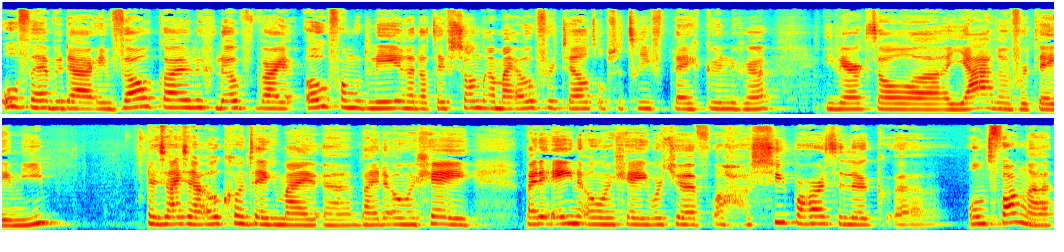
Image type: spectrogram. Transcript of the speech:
Of we hebben daar in valkuilen gelopen waar je ook van moet leren. Dat heeft Sandra mij ook verteld, obstetrieverpleegkundige. Die werkt al uh, jaren voor TMI. En zij zei ook gewoon tegen mij uh, bij de ONG, bij de ene ONG word je oh, super hartelijk uh, ontvangen.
